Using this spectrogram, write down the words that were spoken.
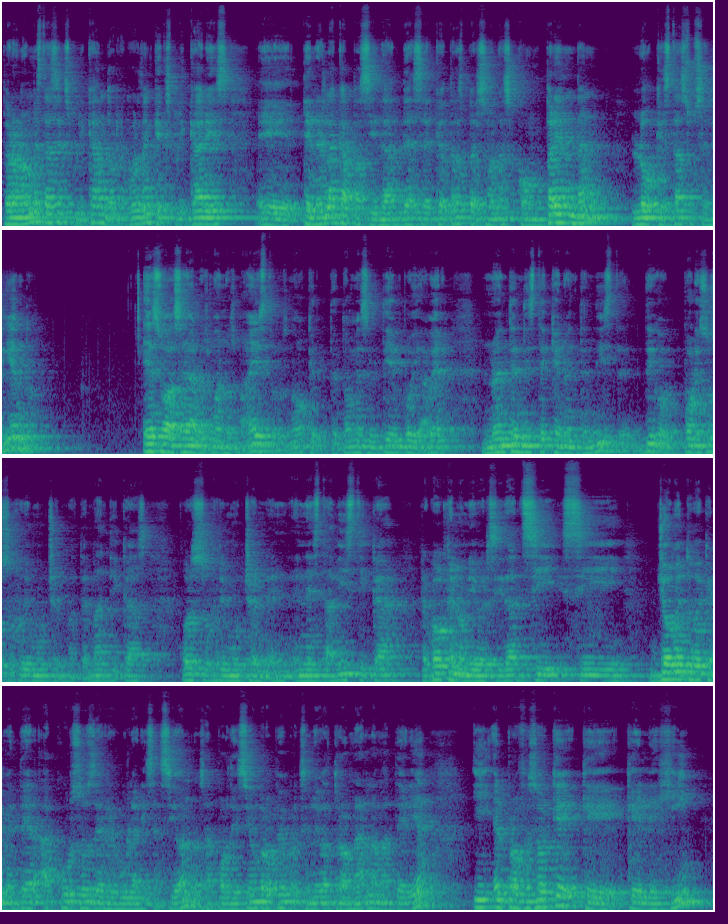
pero no me estás explicando. Recuerden que explicar es eh, tener la capacidad de hacer que otras personas comprendan lo que está sucediendo. Eso hace a los buenos maestros, ¿no? Que te tomes el tiempo y a ver, no entendiste que no entendiste. Digo, por eso sufrí mucho en matemáticas, por eso sufrí mucho en, en, estadística. Recuerdo que en la universidad sí, sí, yo me tuve que meter a cursos de regularización, o sea, por decisión propia, porque se me iba a tronar la materia. Y el profesor que, que, que elegí,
